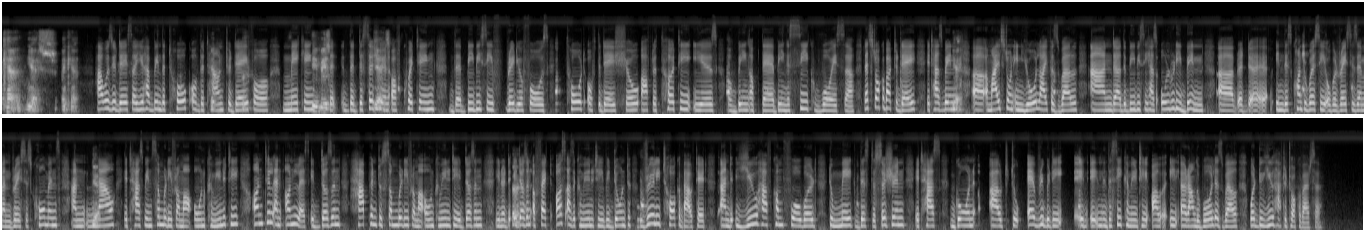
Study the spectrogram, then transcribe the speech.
I can, yes, I can. How was your day, sir? You have been the talk of the town today for making the, the decision Yes. of quitting the BBC Radio 4's Thought of the Day show after 30 years of being up there, being a Sikh voice. Uh, let's talk about today. It has been Yes. uh, a milestone in your life as well, and uh, the BBC has already been uh, uh, in this controversy over racism and racist comments, and now it has been somebody from our own community. Until and unless it doesn't happen to somebody from our own community, it doesn't, you know, it doesn't affect us as a community. We don't really talk about it, and you have come forward to make this decision. It has gone out to everybody. In, in the Sikh community uh, around the world as well. What do you have to talk about, sir?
